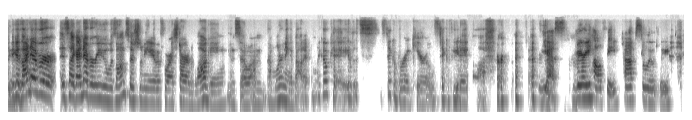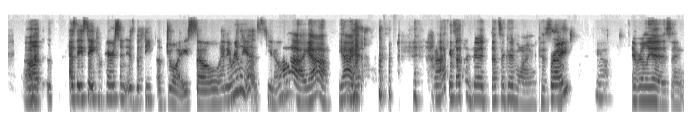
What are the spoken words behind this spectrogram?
because I never it's like I never even was on social media before I started vlogging and so I'm I'm learning about it. I'm like okay, let's let's take a break here. Let's take a few days off. yes, very healthy. Absolutely. Uh, uh, as they say comparison is the thief of joy. So and it really is, you know. Ah, yeah. Yeah, yeah. that's a good that's a good one cuz Right? Yeah it really is and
